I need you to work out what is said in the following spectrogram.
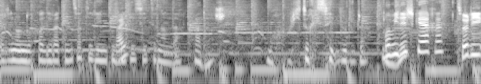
berdin ondoko aldi baten zat, ere interesatik zaiten alda. Ados. Bo, hori burura. Bo, mire esker! Zori!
